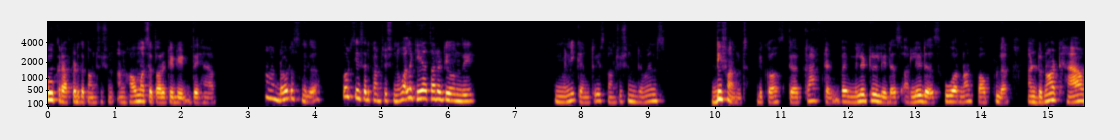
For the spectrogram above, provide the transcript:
who crafted the constitution and how much authority did they have doubt వస్తుంది కదా ఎవరు చేశారు కాన్స్టిట్యూషన్ వాళ్ళకి ఏ అథారిటీ ఉంది in many countries constitution remains defunct because they are crafted by military leaders or leaders who are not popular and do not have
